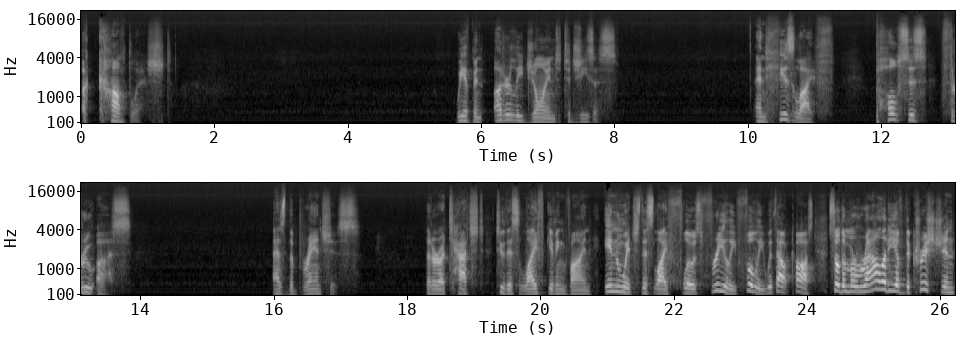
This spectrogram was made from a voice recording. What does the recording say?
accomplished. We have been utterly joined to Jesus and his life pulses through us as the branches that are attached to this life giving vine in which this life flows freely, fully, without cost. So the morality of the Christian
